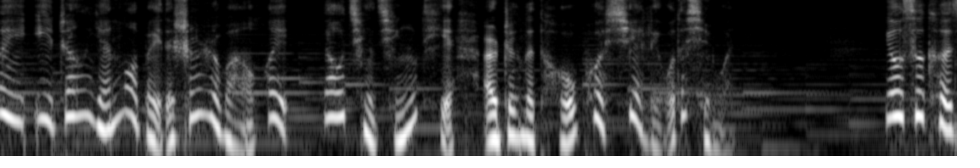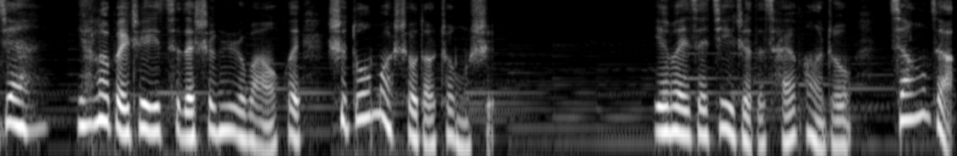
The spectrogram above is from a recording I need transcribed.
为一张阎洛北的生日晚会邀请请帖而争得头破血流的新闻。由此可见，阎洛北这一次的生日晚会是多么受到重视。因为在记者的采访中，江家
